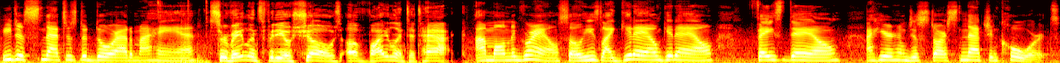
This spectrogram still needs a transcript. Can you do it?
He just snatches the door out of my hand. Surveillance video shows a violent attack. I'm on the ground, so he's like, get down, get down, face down. I hear him just start snatching cords.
